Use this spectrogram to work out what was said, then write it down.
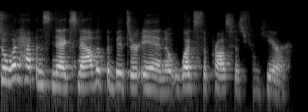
So what happens next now that the bids are in? What's the process from here?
